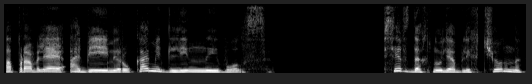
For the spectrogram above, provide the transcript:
оправляя обеими руками длинные волосы. Все вздохнули облегченно,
